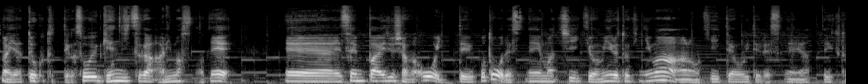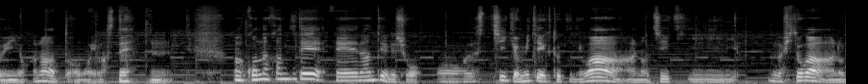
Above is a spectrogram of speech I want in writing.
まあ、やっておくとっていうか、そういう現実がありますので、えー、先輩移住者が多いっていうことをですね、まあ、地域を見るときには、あの、聞いておいてですね、やっていくといいのかなと思いますね。うん。まあ、こんな感じで、えー、なんて言うんでしょう。地域を見ていくときには、あの、地域の人が、あの、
